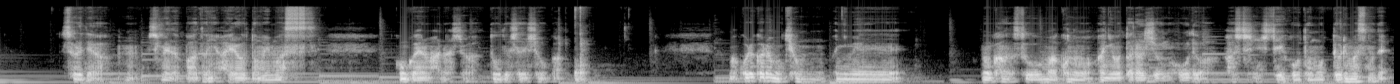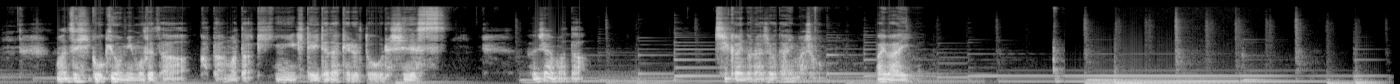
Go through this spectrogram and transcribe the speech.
それでは、うん、締めのパートに入ろうと思います。今回の話はどうでしたでしょうか？まあ、これからも基本アニメの感想を、まあ、このアニオタラジオの方では発信していこうと思っておりますので、まあ、ぜひご興味持てた方、また聞きに来ていただけると嬉しいです。それじゃあまた次回のラジオで会いましょう。バイバイ。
